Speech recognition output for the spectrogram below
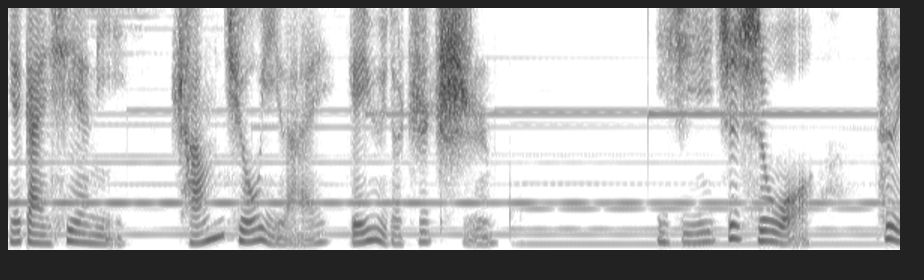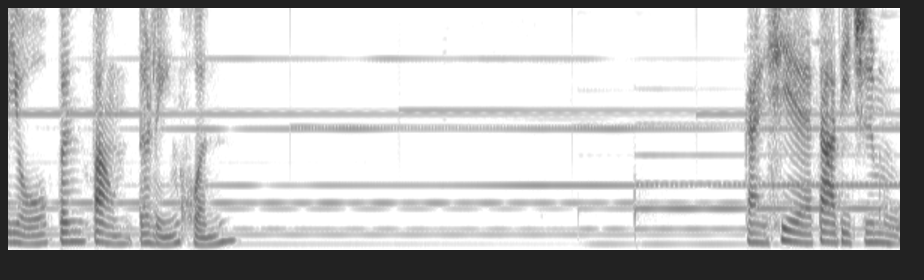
也感谢你长久以来给予的支持，以及支持我自由奔放的灵魂。感谢大地之母，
